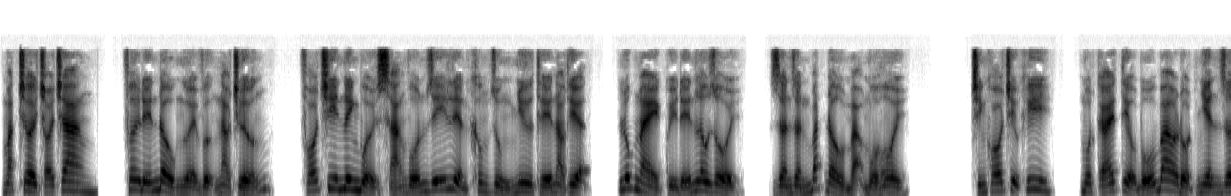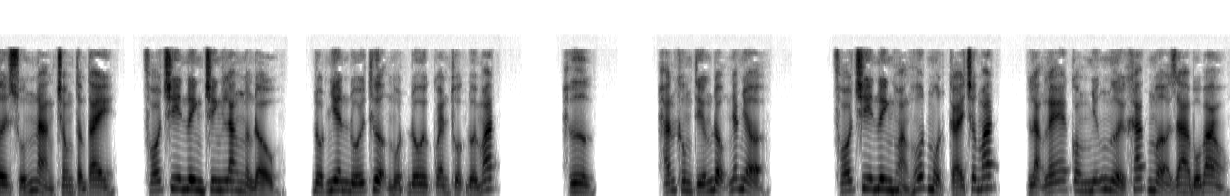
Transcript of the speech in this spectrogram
Mặt trời chói trang, phơi đến đầu người vượng nào trướng, Phó Chi Ninh buổi sáng vốn dĩ liền không dùng như thế nào thiện, lúc này quỳ đến lâu rồi, dần dần bắt đầu mạo mồ hôi. Chính khó chịu khi, một cái tiểu bố bao đột nhiên rơi xuống nàng trong tầm tay, Phó Chi Ninh trinh lăng ngẩng đầu, đột nhiên đối thượng một đôi quen thuộc đôi mắt. Hư! Hắn không tiếng động nhắc nhở. Phó Chi Ninh hoảng hốt một cái trước mắt, lặng lẽ con những người khác mở ra bố bao.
